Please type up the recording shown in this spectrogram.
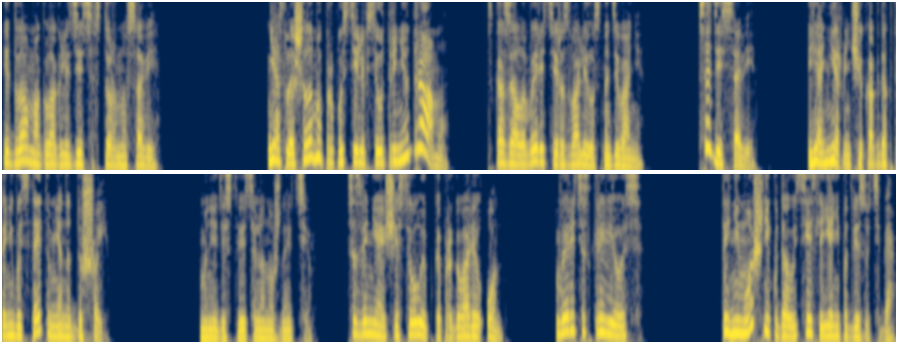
едва могла глядеть в сторону Сави. «Я слышала, мы пропустили всю утреннюю драму», — сказала Верити и развалилась на диване. Садись, Сави. Я нервничаю, когда кто-нибудь стоит у меня над душой». «Мне действительно нужно идти», — с извиняющейся улыбкой проговорил он. Верити скривилась. «Ты не можешь никуда уйти, если я не подвезу тебя?»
